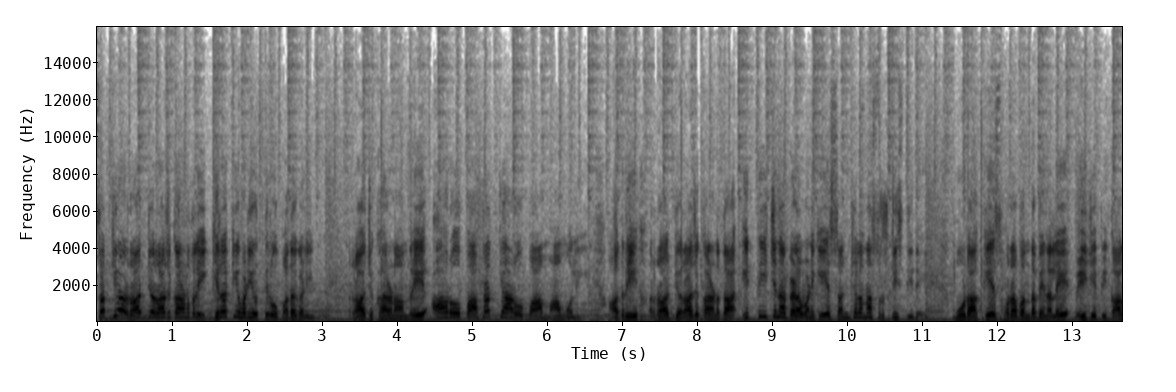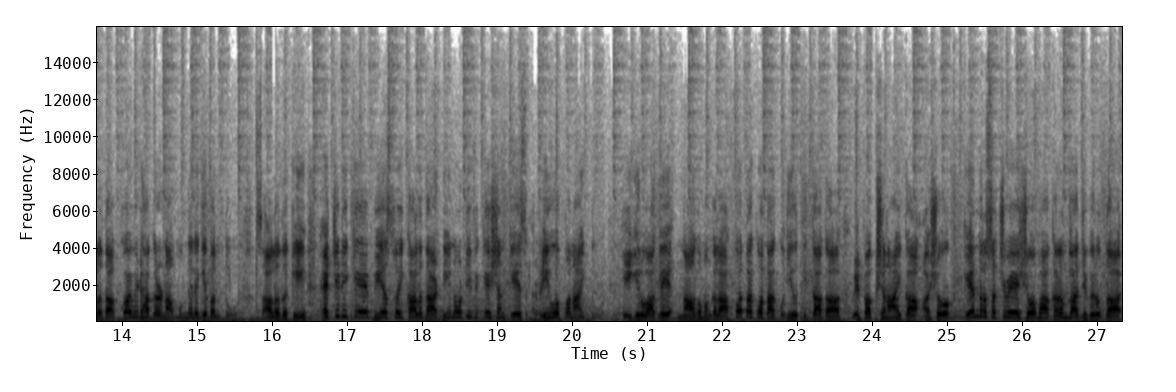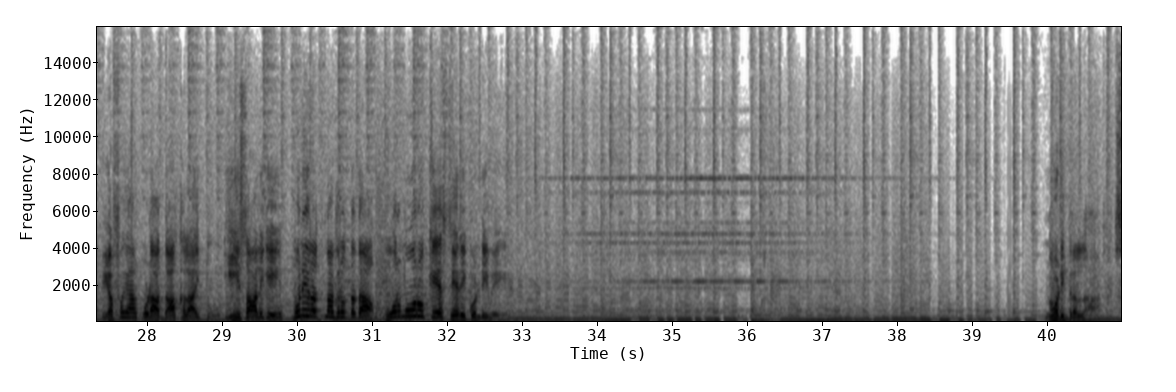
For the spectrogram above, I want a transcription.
ಸದ್ಯ ರಾಜ್ಯ ರಾಜಕಾರಣದಲ್ಲಿ ಗಿರಕಿ ಹೊಡೆಯುತ್ತಿರುವ ಪದಗಳಿವು. ರಾಜಕಾರಣ ಅಂದ್ರೆ ಆರೋಪ ಪ್ರತ್ಯಾರೋಪ ಮಾಮೂಲಿ. ಆದರೆ ರಾಜ್ಯ ರಾಜಕಾರಣದ ಇತ್ತೀಚಿನ ಬೆಳವಣಿಗೆ ಸಂಚಲನ ಸೃಷ್ಟಿಸುತ್ತಿದೆ ಮೂಡಾ ಕೇಸ್ ಹೊರಬಂದ ಬೆನ್ನಲ್ಲೇ ಬಿಜೆಪಿ ಕಾಲದ ಕೋವಿಡ್ ಹಗರಣ ಮುನ್ನೆಲೆಗೆ ಬಂತು. ಸಾಲದಕ್ಕೆ ಎಚ್ಡಿಕೆ ಬಿಎಸ್ವೈ ಕಾಲದ ಡಿನೋಟಿಫಿಕೇಶನ್ ಕೇಸ್ ರೀಓಪನ್ ಆಯಿತು. ಹೀಗಿರುವಾಗಲೇ ನಾಗಮಂಗಲ ಕೋತ ಕೋತ ಕುದಿಯುತ್ತಿದ್ದಾಗ ವಿಪಕ್ಷ ನಾಯಕ ಅಶೋಕ್, ಕೇಂದ್ರ ಸಚಿವೆ ಶೋಭಾ ಕರಂದ್ಲಾಜೆ ವಿರುದ್ಧ ಎಫ್ಐಆರ್ ಕೂಡ ದಾಖಲಾಯಿತು. ಈ ಸಾಲಿಗೆ ಮುನಿರತ್ನ ವಿರುದ್ಧದ ಮೂರ್ಮೂರು ಕೇಸ್ ಸೇರಿಕೊಂಡಿವೆ. ನೋಡಿದ್ರಲ್ಲ?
